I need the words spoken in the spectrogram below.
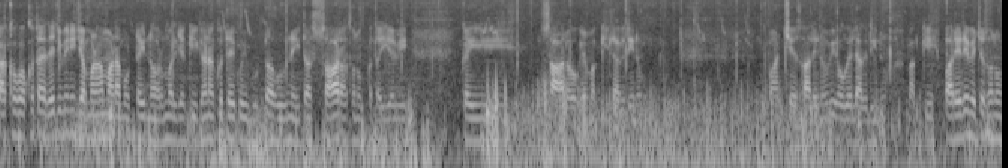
ਕੱਖ ਕੁੱਖ ਤਾਂ ਇਹਦੇ 'ਚ ਵੀ ਨਹੀਂ ਜੰਮਣਾ, ਮਾੜਾ ਮੋਟਾ ਹੀ ਨਾਰਮਲ ਜਿਹਾ ਕੀ ਕਹਿਣਾ, ਕਿਤੇ ਕੋਈ ਬੂਟਾ ਹੋ ਨਹੀਂ ਤਾਂ ਸਾਰਾ ਤੁਹਾਨੂੰ ਪਤਾ ਹੀ ਹੈ ਵੀ ਕਈ ਸਾਲ ਹੋ ਗਏ ਮੱਕੀ ਲੱਗਦੀ ਨੂੰ। 5-6 ਸਾਲ ਇਹਨੂੰ ਵੀ ਹੋ ਗਏ ਲੱਗਦੀ ਨੂੰ ਬਾਕੀ ਪਰ ਇਹਦੇ ਵਿੱਚ ਤੁਹਾਨੂੰ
